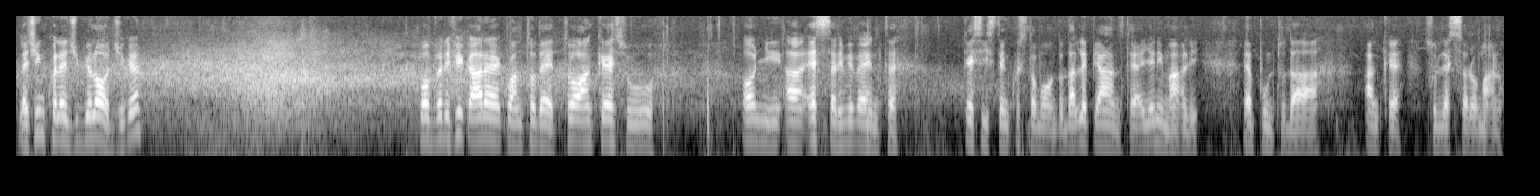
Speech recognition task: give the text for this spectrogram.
le cinque leggi biologiche può verificare quanto detto anche su ogni eh, essere vivente che esiste in questo mondo, dalle piante agli animali e appunto da, anche sull'essere umano.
